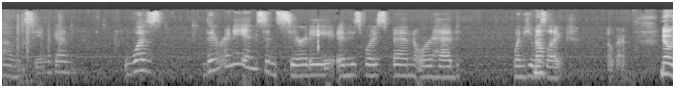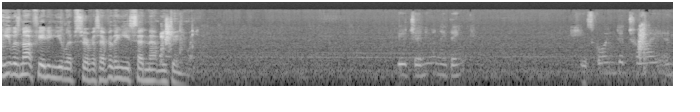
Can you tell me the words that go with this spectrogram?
um, see him again. Was there any insincerity in his voice, Ben or Head, when he was No. like, "Okay, No, he was not feeding you lip service. Everything he said in that was genuine. do you genuinely think he's going to try and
